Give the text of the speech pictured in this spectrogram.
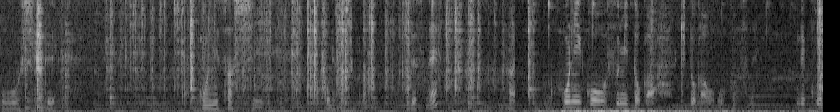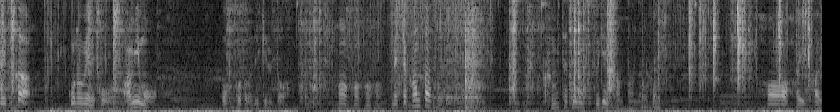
こうしてここに刺しここに刺しかな？ですね。はい。ここにこう炭とか木とかを置くんですね。でこれかこの上にこう網も置くことができると。はあ、はあはあ、めっちゃ簡単っすね。組み立てがすげえ簡単だな。はあはいはいはいはい。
